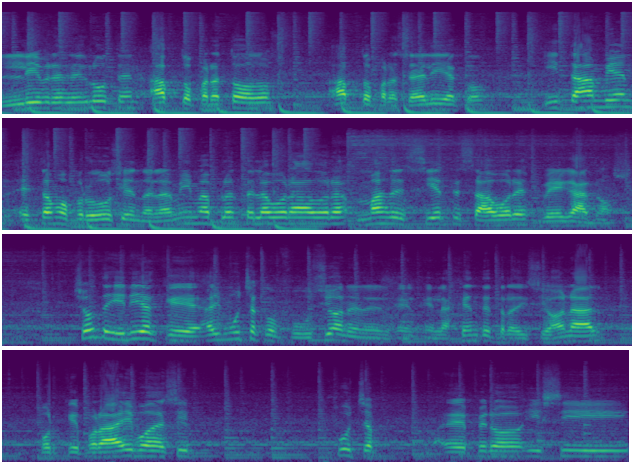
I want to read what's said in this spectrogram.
libres de gluten, apto para todos, apto para celíacos. Y también estamos produciendo en la misma planta elaboradora más de 7 sabores veganos. Yo te diría que hay mucha confusión en la gente tradicional porque por ahí voy a decir, pucha, eh, pero ¿y si,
